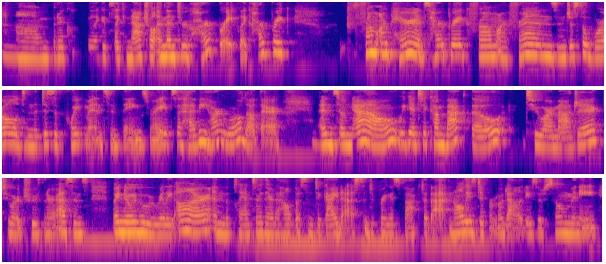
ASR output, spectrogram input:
mm. um, but i feel like it's like natural and then through heartbreak like heartbreak from our parents heartbreak from our friends and just the world and the disappointments and things right it's a heavy hard world out there mm. and so now we get to come back though to our magic, to our truth and our essence by knowing who we really are. And the plants are there to help us and to guide us and to bring us back to that. And all these different modalities, there's so many.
